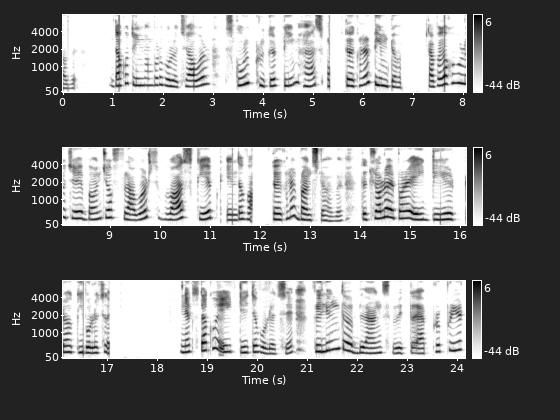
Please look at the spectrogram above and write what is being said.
হবে। দেখো তিন নম্বরে বলেছে our school cricket team has তো এখানে টিমটা হবে। তারপর দেখো বলেছে bunch of flowers was kept in the তো এখানে বাঞ্চটা হবে। তো চলো এরপরে এই ডিটা কি বলেছে? নেক্সট দেখো এই ডিতে বলেছে filling the blanks with the appropriate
